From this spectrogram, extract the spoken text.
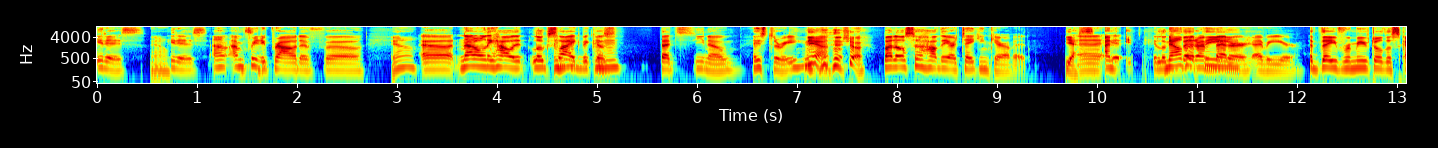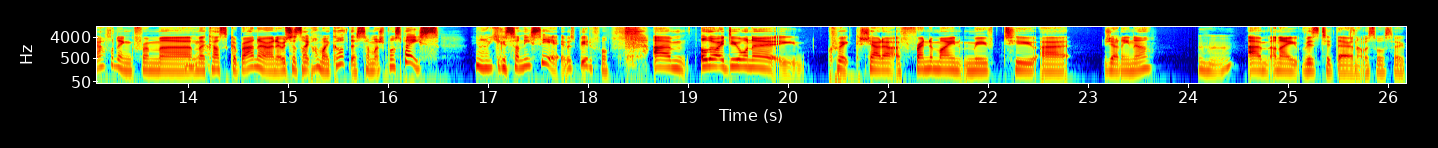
It is. Yeah. It is. I'm, I'm pretty proud of uh, Yeah. uh, not only how it looks like because that's you know history. Yeah, sure. but also how they are taking care of it. Yes. Uh, and it, it looks now better that and the- better every year. they've removed all the scaffolding from uh, Michalská brána, and it was just like, oh my god, there's so much more space. You know, you can suddenly see it. It was beautiful. Um, although I do want to quick shout out. A friend of mine moved to uh, Žilina, Mm-hmm. um, and I visited there, and that was also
